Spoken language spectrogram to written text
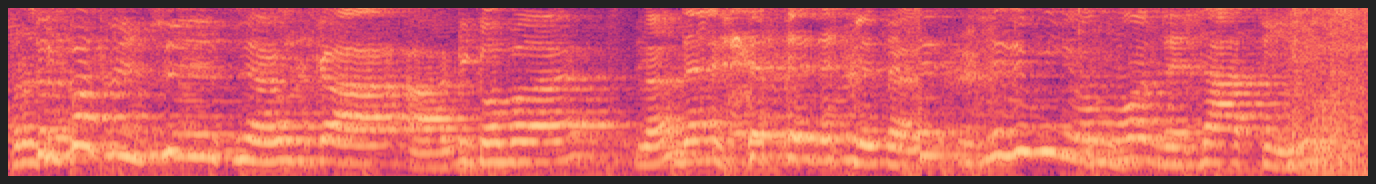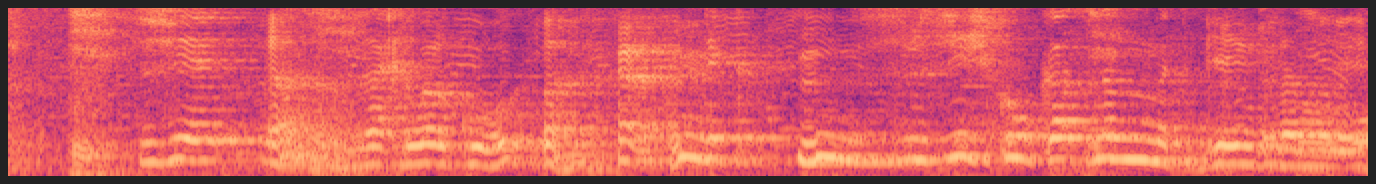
Prostě... Trpaslíci, sněhurka a kyklopové, ne? Ne, ne, ne, ne. Sedmýho, vole, desátý. Což je za chvilku. Tak musíš koukat na Mad Game Family.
